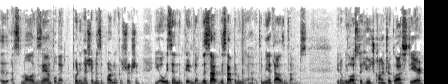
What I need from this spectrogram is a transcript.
a, a, small example that putting Hashem as a partner in constriction, you always end up getting double. This this happened uh, to me a thousand times. You know, we lost a huge contract last year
